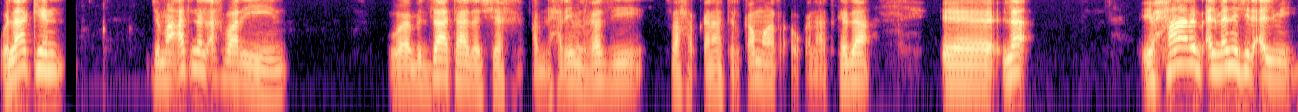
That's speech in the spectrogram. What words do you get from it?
ولكن جماعتنا الأخباريين وبالذات هذا الشيخ عبد الحليم الغزي صاحب قناة القمر أو قناة كذا آه، لا يحارب المنهج العلمي.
